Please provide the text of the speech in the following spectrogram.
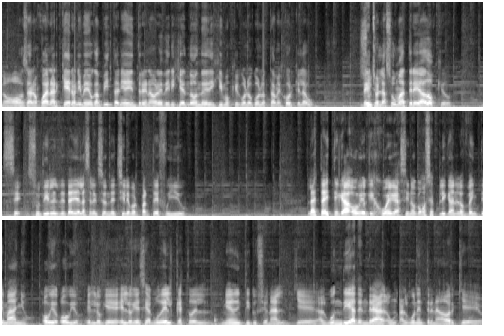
No. O sea, no juegan arquero ni mediocampista ni hay entrenadores dirigiendo donde dijimos que Colo Colo está mejor que la U. De Su- hecho, en la suma 3 a 2 quedó. Sí, sutil el detalle de la selección de Chile por parte de Fuyu. La estadística, obvio que juega, sino cómo se explican los 20 más años. Obvio, obvio. Es lo que, es lo que decía Kudelka, esto del miedo institucional, que algún día tendrá un- algún entrenador que,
